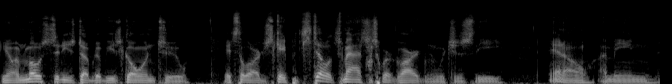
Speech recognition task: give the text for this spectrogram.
you know, in most cities WWE's going to, it's the largest gate, but still, it's Madison Square Garden, which is the, you know, I mean,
